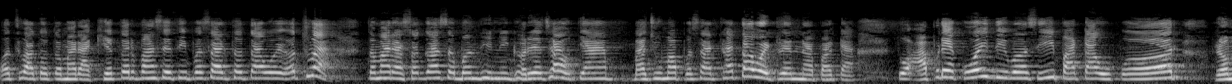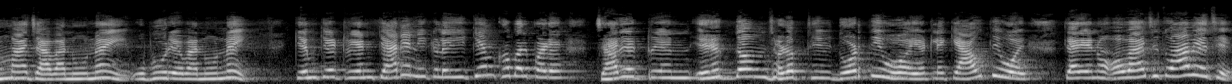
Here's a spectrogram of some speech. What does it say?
અથવા તો તમારા ખેતર પાસેથી પસાર થતા હોય, અથવા તમારા સગા સંબંધીની ઘરે જાઓ, ત્યાં બાજુમાં પસાર થતા હોય ટ્રેનના પાટા, તો આપણે કોઈ દિવસ એ પાટા ઉપર રમવા જવાનું નહીં, ઊભું રહેવાનું નહીં. કેમ કે ટ્રેન ક્યારે નીકળે એ કેમ ખબર પડે? જ્યારે ટ્રેન એકદમ ઝડપથી દોડતી હોય, એટલે કે આવતી હોય, ત્યારે એનો અવાજ તો આવે છે.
